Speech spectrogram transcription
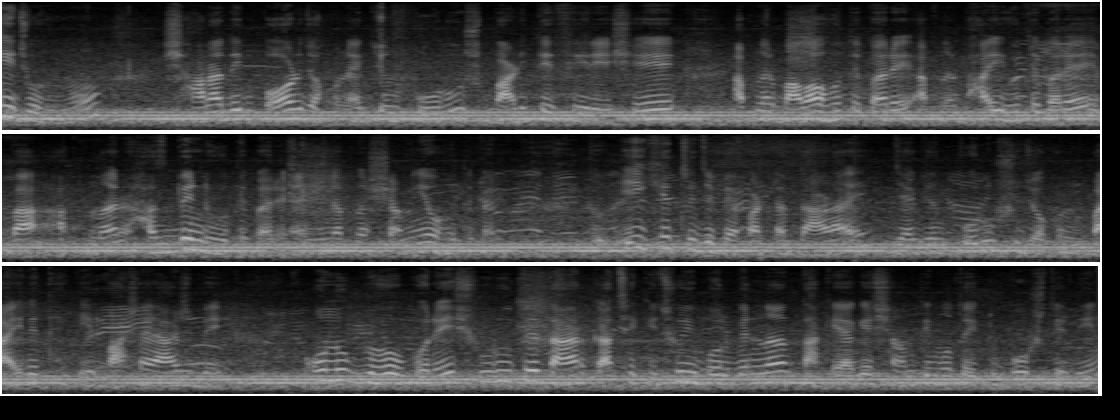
এই জন্য সারাদিন পর যখন একজন পুরুষ বাড়িতে ফিরে সে আপনার বাবা হতে পারে, আপনার ভাই হতে পারে বা আপনার হাজবেন্ড হতে পারে আই মিন আপনার স্বামীও হতে পারে, তো এই ক্ষেত্রে যে ব্যাপারটা দাঁড়ায় যে একজন পুরুষ যখন বাইরে থেকে বাসায় আসবে, অনুগ্রহ করে শুরুতে তার কাছে কিছুই বলবেন না, তাকে আগে শান্তি মতো একটু বসতে দিন,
